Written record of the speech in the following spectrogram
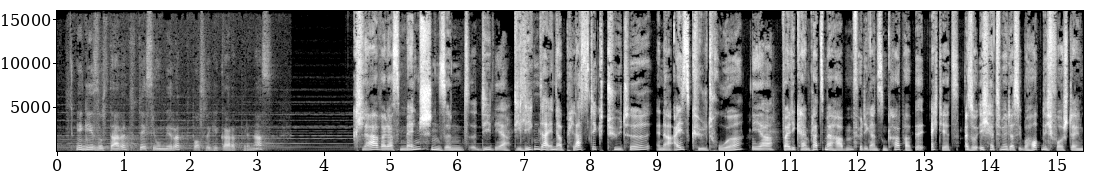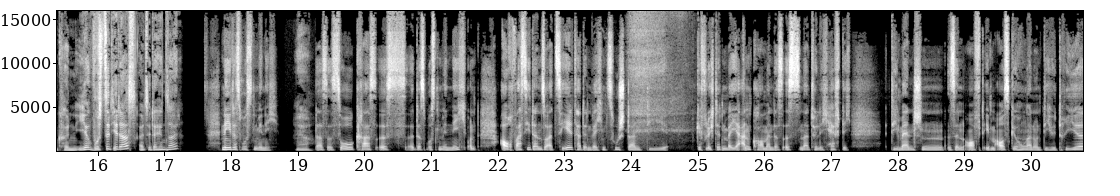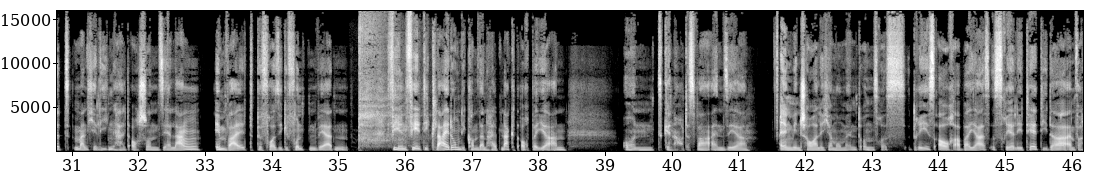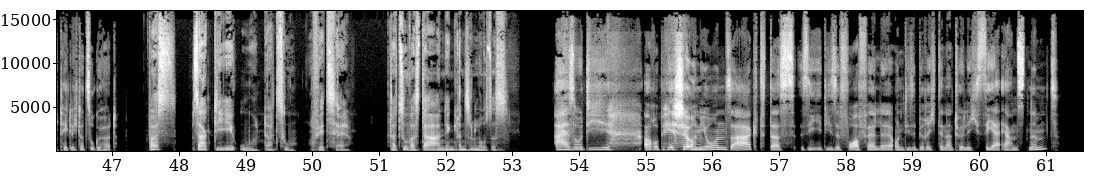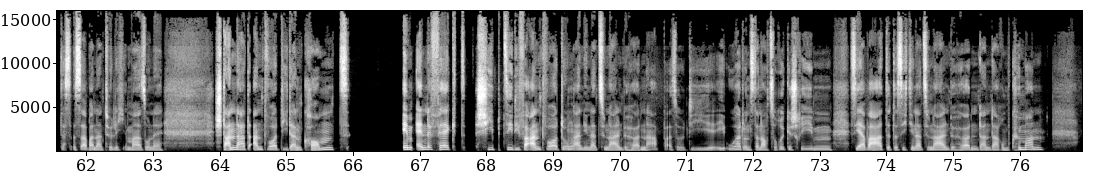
Klar, weil das Menschen sind, die, ja. die liegen da in einer Plastiktüte, in einer Eiskühltruhe, ja. weil die keinen Platz mehr haben für die ganzen Körper. Äh, echt jetzt? Also ich hätte mir das überhaupt nicht vorstellen können. Ihr, wusstet ihr das, als ihr dahin seid? Nee, das wussten wir nicht. Ja. Dass es so krass ist, das wussten wir nicht. Und auch was sie dann so erzählt hat, in welchem Zustand die Geflüchteten bei ihr ankommen, das ist natürlich heftig. Die Menschen sind oft eben ausgehungert und dehydriert. Manche liegen halt auch schon sehr lang im Wald, bevor sie gefunden werden. Vielen fehlt die Kleidung, die kommen dann halb nackt auch bei ihr an. Und genau, das war ein sehr, irgendwie ein schauerlicher Moment unseres Drehs auch. Aber ja, es ist Realität, die da einfach täglich dazugehört. Was sagt die EU dazu offiziell? Dazu, was da an den Grenzen los ist? Also die Europäische Union sagt, dass sie diese Vorfälle und diese Berichte natürlich sehr ernst nimmt. Das ist aber natürlich immer so eine Standardantwort, die dann kommt. Im Endeffekt schiebt sie die Verantwortung an die nationalen Behörden ab. Also die EU hat uns dann auch zurückgeschrieben, sie erwartet, dass sich die nationalen Behörden dann darum kümmern.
